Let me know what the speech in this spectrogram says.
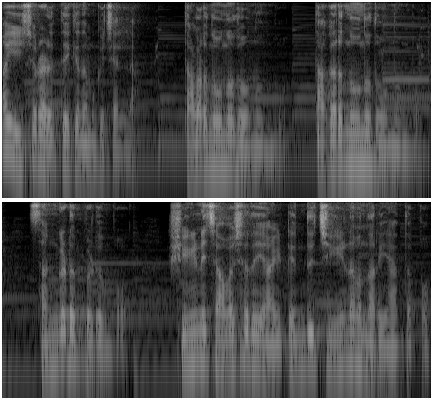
ആ ഈശോയുടെ അടുത്തേക്ക് നമുക്ക് ചെല്ലാം. തളർന്നു എന്ന് തോന്നുമ്പോൾ തകർന്നു എന്ന് തോന്നുമ്പോൾ സങ്കടപ്പെടുമ്പോൾ ക്ഷീണിച്ച് അവശതയായിട്ട് എന്തു ചെയ്യണമെന്നറിയാത്തപ്പോൾ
